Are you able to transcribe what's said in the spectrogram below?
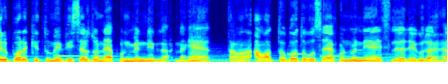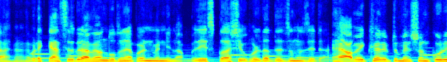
এরপরে কি তুমি ভিসার জন্য অ্যাপয়েন্টমেন্ট নিলা না হ্যাঁ তখন আমার তো গত বছর অ্যাপয়েন্টমেন্ট নেওয়া ছিল রেগুলার হ্যাঁ, হ্যাঁ, ওটা ক্যান্সেল করে আমি নতুন অ্যাপয়েন্টমেন্ট নিলাম। স্কলারশিপ হোল্ডারদের জন্য যেটা। হ্যাঁ আমি এখানে একটু মেনশন করি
